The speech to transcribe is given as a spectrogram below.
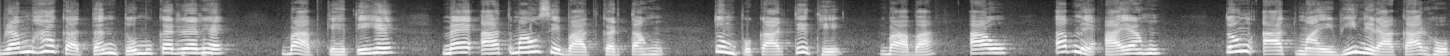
ब्रह्मा का तन तो मुकर्र है। बाप कहते हैं, मैं आत्माओं से बात करता हूँ। तुम पुकारते थे, बाबा, आओ, अब मैं आया हूँ। तुम आत्माएँ भी निराकार हो।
